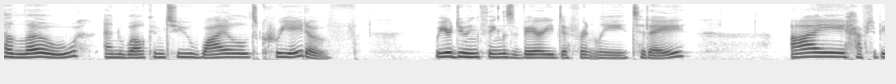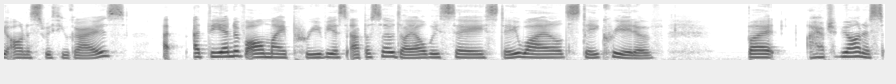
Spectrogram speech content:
Hello, and welcome to Wild Creative. We are doing things very differently today. I have to be honest with you guys. At the end of all my previous episodes, I always say stay wild, stay creative. But I have to be honest,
